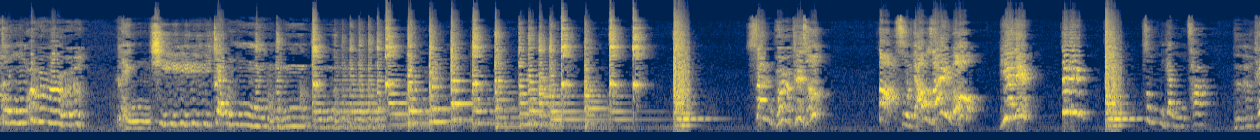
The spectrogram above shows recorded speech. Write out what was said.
弓儿领起将，三盘开始，大锁要塞我，一定对中央差不太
